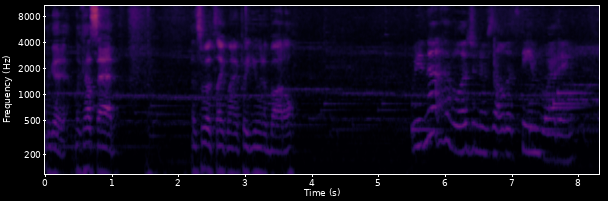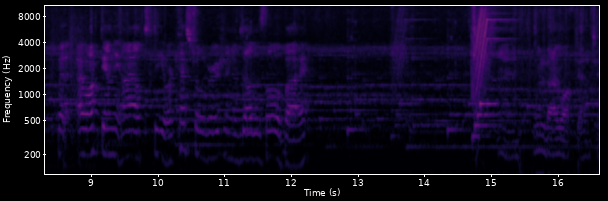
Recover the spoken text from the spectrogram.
Look at it. Look how sad. That's what it's like when I put you in a bottle. We did not have a Legend of Zelda themed wedding, but I walked down the aisle to the orchestral version of Zelda's Lullaby. And what did I walk down to?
